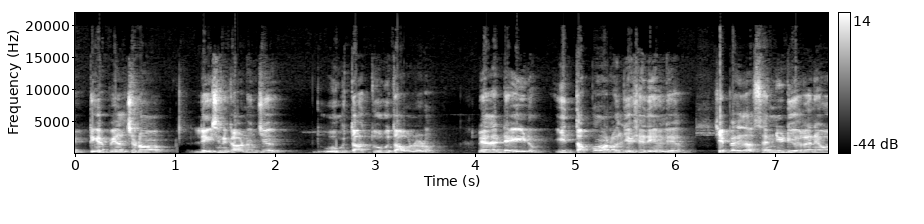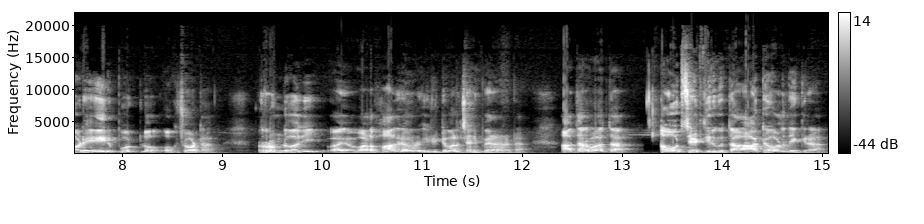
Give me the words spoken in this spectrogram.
గట్టిగా పీల్చడం లేచిన కాడ నుంచి ఊగుతా తూగుతా ఉండడం లేదంటే వేయడం ఇది తప్ప మన వాళ్ళు చేసేది ఏం లేదు. చెప్పే కదా సన్నీ డ్యూల్ అనేవాడు ఎయిర్పోర్ట్లో ఒక చోట. రెండోది వాళ్ళ ఫాదర్ ఎవరు? ఇటీవల చనిపోయినారట. ఆ తర్వాత అవుట్ సైడ్ తిరుగుతా ఆటో వాళ్ళ దగ్గర.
